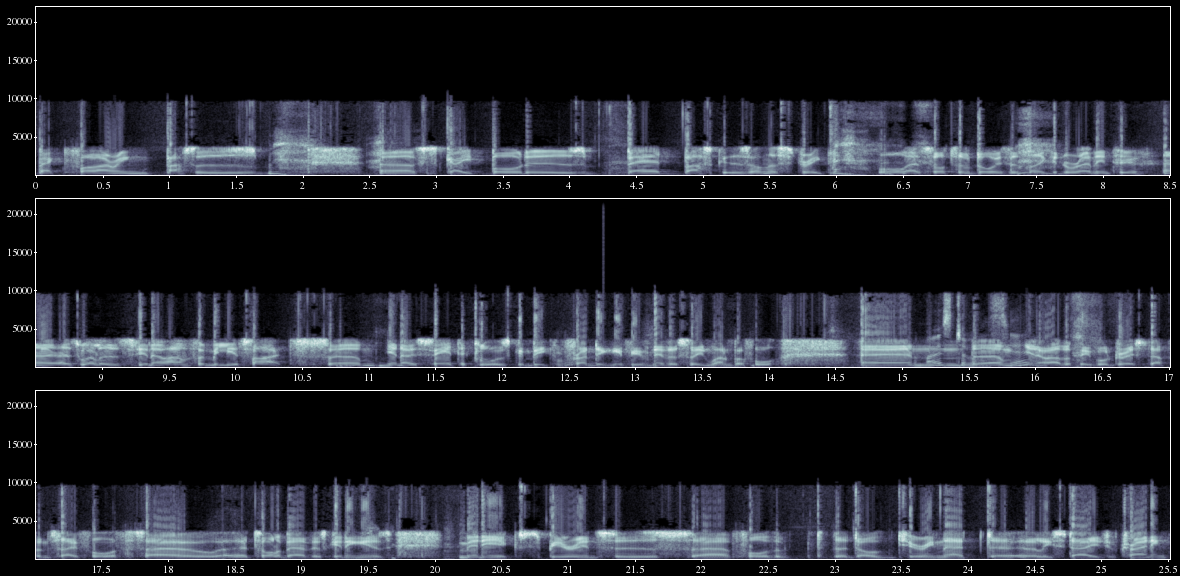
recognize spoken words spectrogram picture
backfiring buses, uh, skateboarders, bad buskers on the street, all those sorts of noises they could run into, uh, as well as, you know, unfamiliar sights. Um, you know, Santa Claus can be confronting if you've never seen one before. And, Most of us, um, yeah. you know, other people dressed up and so forth. So uh, it's all about us getting as many experiences uh, for the, the dog during that uh, early stage of training.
